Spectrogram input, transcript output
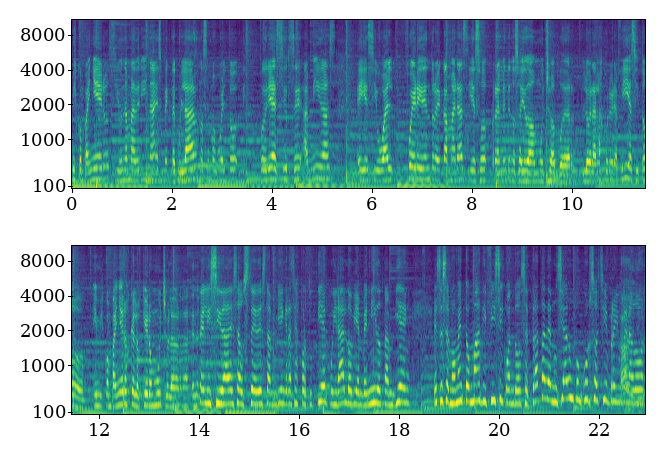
Mis compañeros y una madrina espectacular. Nos hemos vuelto, podría decirse, amigas. Ella es igual fuera y dentro de cámaras y eso realmente nos ha ayudado mucho a poder lograr las coreografías y todo. Y mis compañeros que los quiero mucho, la verdad. Felicidades a ustedes también, gracias por tu tiempo. Hiraldo, bienvenido también. Este es el momento más difícil cuando se trata de anunciar un concurso, siempre hay un Ay, ganador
